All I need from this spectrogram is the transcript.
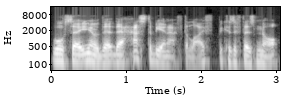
will say, you know, there, there has to be an afterlife because if there's not,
